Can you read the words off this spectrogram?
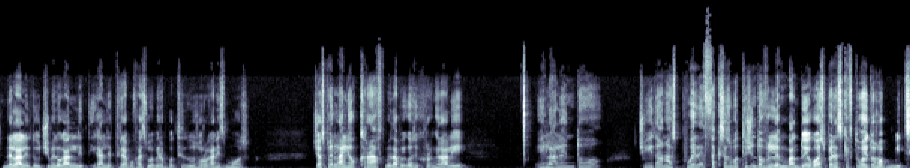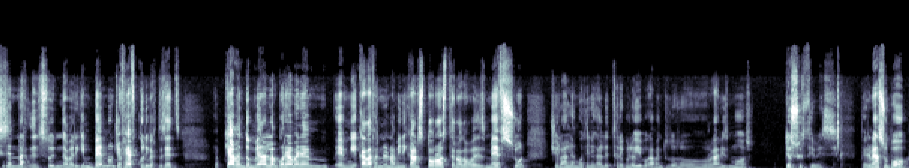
ναι λαλεί του και είμαι το καλύ- η καλύτερη απόφαση που πήρε ποτέ τους οργανισμός και ας πούμε λαλεί ο Kraft μετά από 20 χρόνια λαλεί «Ελά λένε το και ήταν ας πούμε, δεν θα ξέρω ποτέ και το βλέμμα του. Εγώ ας πούμε σκέφτομαι ότι τόσο μητσής είναι να έρθει στην Αμερική μπαίνουν και φεύγουν οι παίχτες έτσι. Ε, Πιάμε το μέρα, αλλά μπορεί να μην ε, μη- κατάφερνε να μείνει καν στο ρόστερ να το δεσμεύσουν. Και λέμε ότι είναι η καλύτερη επιλογή που έκαμε τούτος ο οργανισμός. Ποιος σου θυμίσει. Περίμενα να σου πω.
